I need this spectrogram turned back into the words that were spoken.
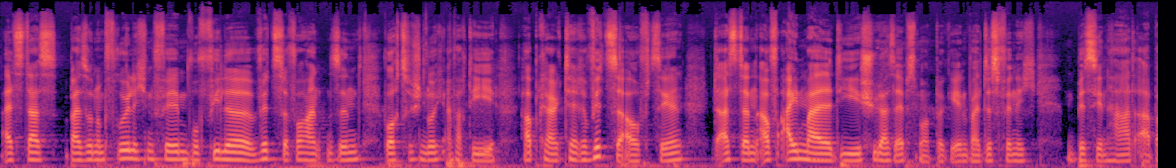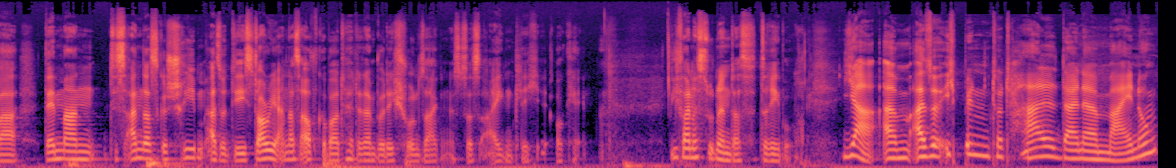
als das bei so einem fröhlichen Film, wo viele Witze vorhanden sind, wo auch zwischendurch einfach die Hauptcharaktere Witze aufzählen, dass dann auf einmal die Schüler Selbstmord begehen, weil das finde ich ein bisschen hart. Aber wenn man das anders geschrieben, also die Story anders aufgebaut hätte, dann würde ich schon sagen, ist das eigentlich okay. Wie fandest du denn das Drehbuch? Ja, ähm, also ich bin total deiner Meinung.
